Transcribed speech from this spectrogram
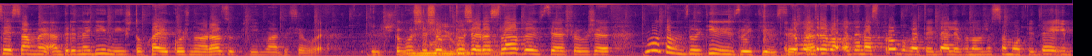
цей самий адреналін і штовхає кожного разу підійматися вверх. Точно. Тому що Ну, щоб дуже розслабився, що вже ну там злетів і злетів все. Я думаю, так? треба один раз спробувати, і далі воно вже само піде. І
